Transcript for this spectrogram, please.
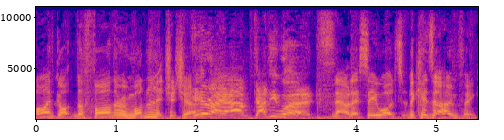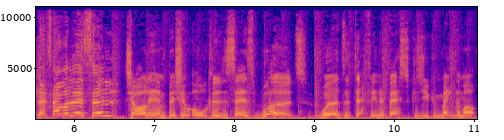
I've got the father of modern literature. Here I am, Daddy Words. Now let's see what the kids at home think. Let's have a listen. Charlie and Bishop Auckland says words. Words are definitely the best because you can make them up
